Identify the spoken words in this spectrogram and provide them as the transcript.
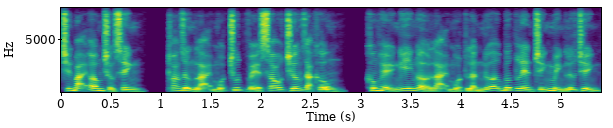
chiến bại âm trường sinh, thoáng dừng lại một chút về sau Trương Dạ không, không hề nghi ngờ lại một lần nữa bước lên chính mình lữ trình.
